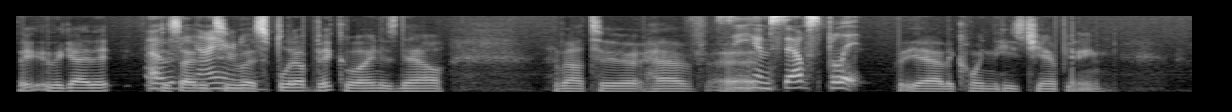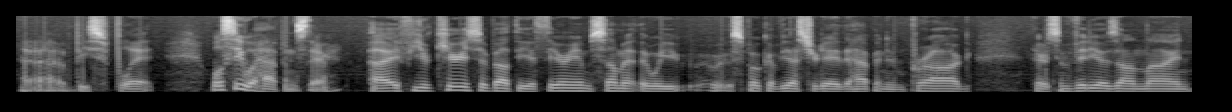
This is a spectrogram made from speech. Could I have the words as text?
the, the guy that Oh, decided to uh, split up Bitcoin is now about to have uh, See himself split. yeah the coin that he's championing uh, be split. We'll see what happens there. Uh, if you're curious about the Ethereum summit that we spoke of yesterday that happened in Prague, there are some videos online.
